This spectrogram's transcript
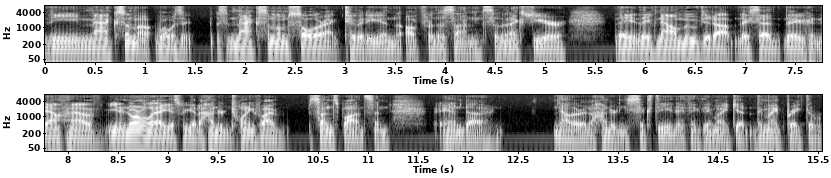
the maximum. What was it? maximum solar activity in the, for the sun. So the next year, they they've now moved it up. They said they now have you know normally I guess we get 125 sunspots and and uh, now they're at 160. They think they might get they might break the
